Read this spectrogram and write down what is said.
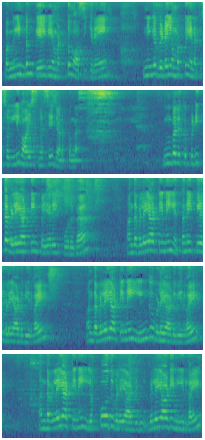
இப்போ மீண்டும் கேள்வியை மட்டும் வாசிக்கிறேன். நீங்கள் விடையை மட்டும் எனக்கு சொல்லி வாய்ஸ் மெசேஜ் அனுப்புங்க. உங்களுக்கு பிடித்த விளையாட்டின் பெயரை கூறுக. அந்த விளையாட்டினை எத்தனை பேர் விளையாடுவீர்கள்? அந்த விளையாட்டினை எங்கு விளையாடுவீர்கள்? அந்த விளையாட்டினை எப்போது விளையாடி விளையாடினீர்கள்?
